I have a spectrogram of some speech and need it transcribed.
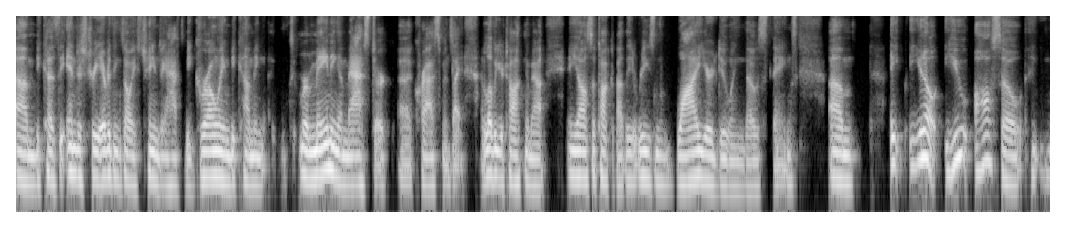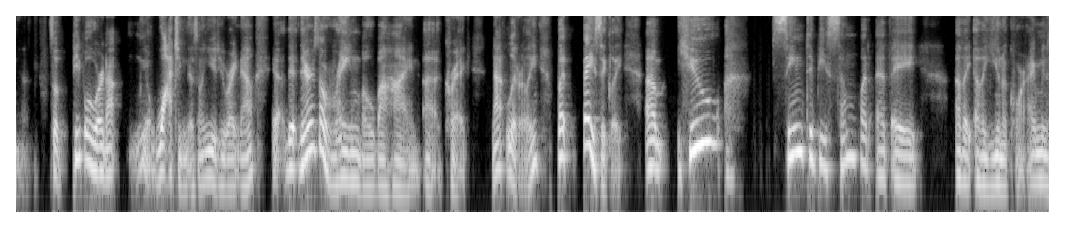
Um, because the industry everything's always changing. I have to be growing becoming remaining a master uh, craftsman. I, I love what you're talking about. And you also talked about the reason why you're doing those things. Um, you know you also so people who are not you know, watching this on YouTube right now, there's a rainbow behind uh, Craig, not literally, but basically, um, you seem to be somewhat of a of a of a unicorn. I mean,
